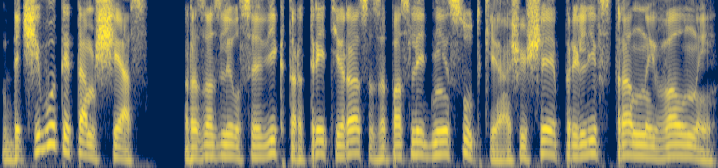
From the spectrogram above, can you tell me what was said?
«Да чего ты там сейчас?» – разозлился Виктор третий раз за последние сутки, ощущая прилив странной волны.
